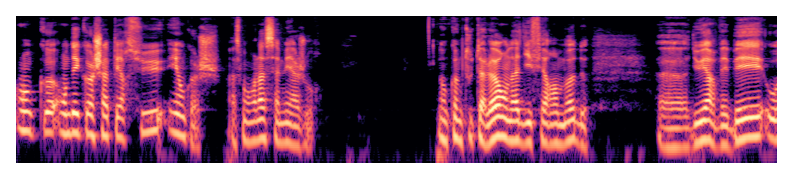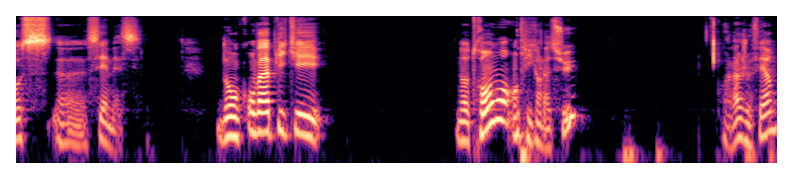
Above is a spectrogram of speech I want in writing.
on, décoche aperçu et on coche. À ce moment-là, ça met à jour. Donc comme tout à l'heure, on a différents modes euh, du RVB au euh, CMS. Donc on va appliquer notre ombre en cliquant là-dessus. Voilà, je ferme.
